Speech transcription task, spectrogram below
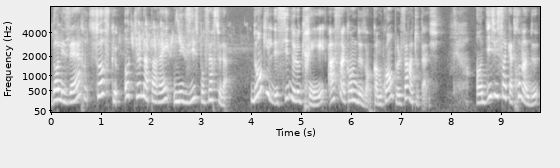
dans les airs, sauf que aucun appareil n'existe pour faire cela. Donc il décide de le créer à 52 ans, comme quoi on peut le faire à tout âge. En 1882,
